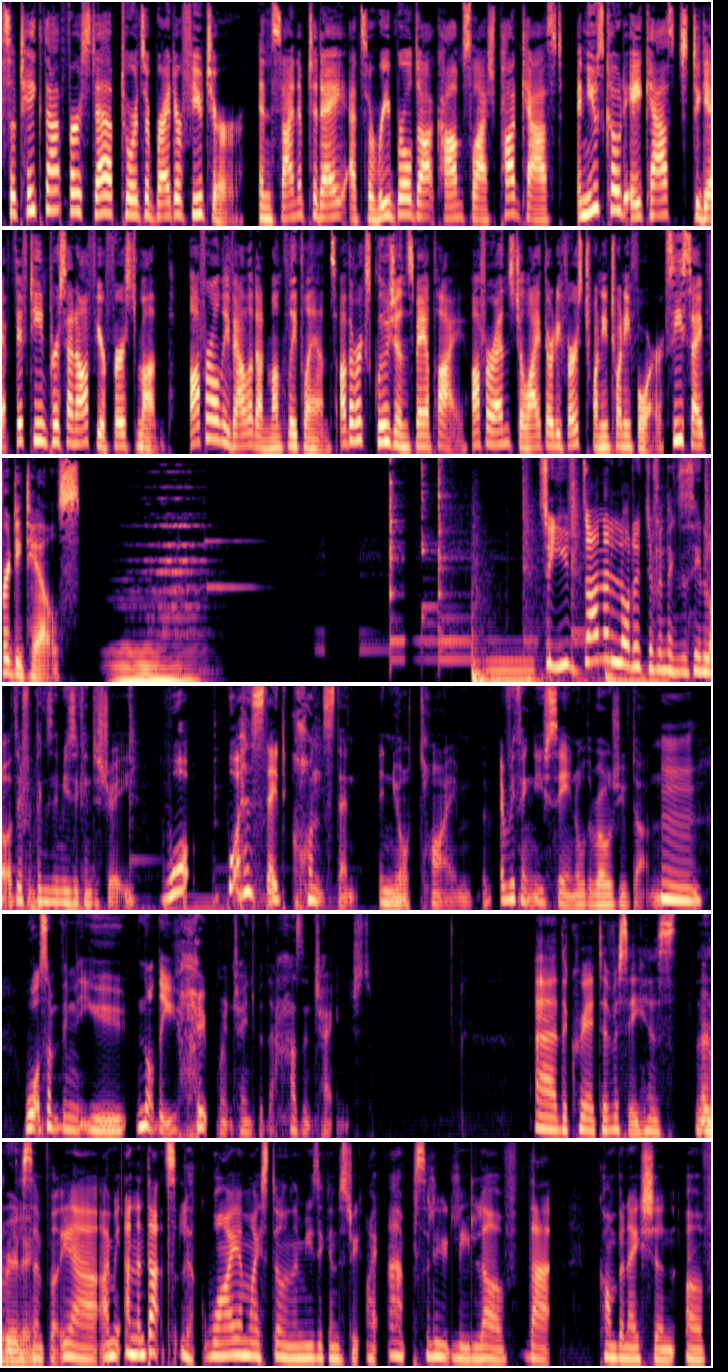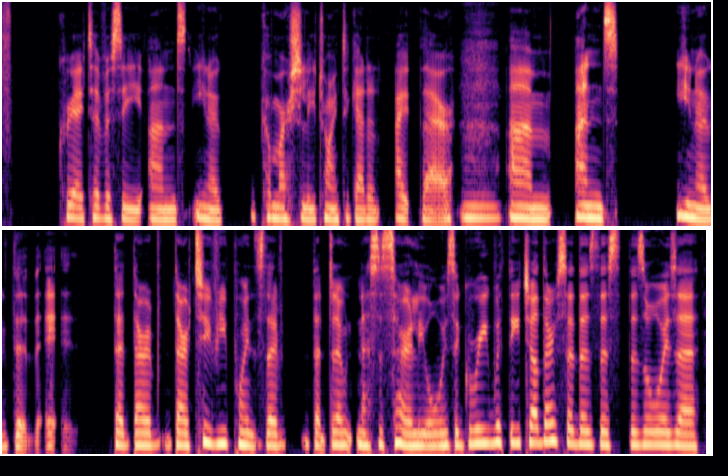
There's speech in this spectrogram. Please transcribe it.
So take that first step towards a brighter future and sign up today at cerebral.com slash podcast and use code ACasts to get 15% off your first month. Offer only valid on monthly plans. Other exclusions may apply. Offer ends July 31st, 2024. See site for details. So you've done a lot of different things. I've seen a lot of different things in the music industry. What what has stayed constant in your time of everything you've seen, all the roles you've done? Mm. What's something that you not that you hope won't change, but that hasn't changed? Uh, the creativity is the, Oh, the really? simple. Yeah, I mean, and that's look. Why am I still in the music industry? I absolutely love that combination of creativity and you know commercially trying to get it out there. Um, and you know that that there there are two viewpoints that that don't necessarily always agree with each other. So there's this there's always a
